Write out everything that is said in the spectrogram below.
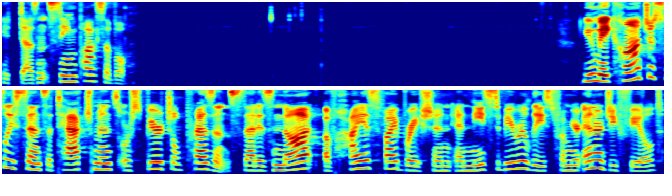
it doesn't seem possible. You may consciously sense attachments or spiritual presence that is not of highest vibration and needs to be released from your energy field,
